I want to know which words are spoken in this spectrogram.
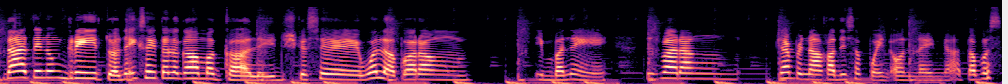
dati nung grade 12, na-excite talaga mag-college. Kasi wala, parang iba na eh. Tapos parang syempre, nakaka-disappoint online nga. Tapos,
